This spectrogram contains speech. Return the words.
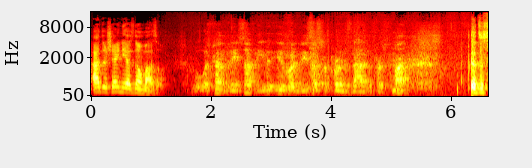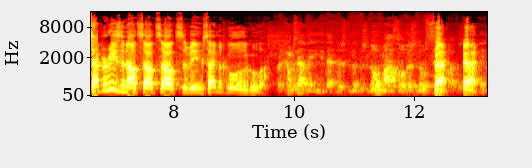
Adar Sheni has no mazel. What's trying to be even even according to the Yisrael Purim is not in the first month. It's a separate reason outside outside being Saimach Gula Lagula. But it comes out that, that there's no, there's no mazel, there's no simcha, Right, there's right.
